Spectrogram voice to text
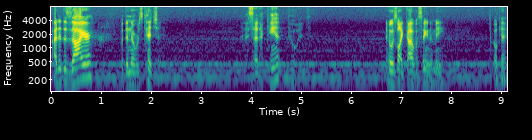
I had a desire, but then there was tension. And I said, I can't do it. And it was like God was saying to me, okay,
